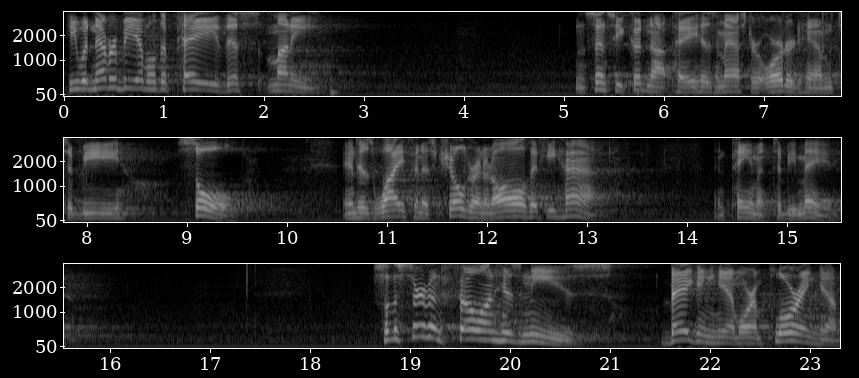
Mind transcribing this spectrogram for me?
He would never be able to pay this money. And since he could not pay, his master ordered him to be sold and his wife and his children and all that he had, and payment to be made. So the servant fell on his knees, begging him or imploring him,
